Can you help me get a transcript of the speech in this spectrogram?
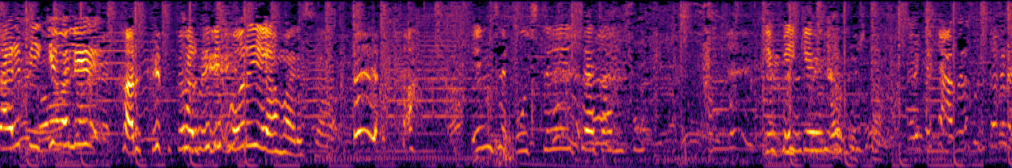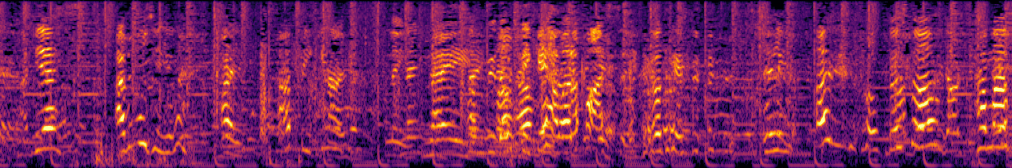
सारे पीके वाले हरकत रही हरकतें हो रही है हमारे साथ। इनसे पूछते हैं चैताली से। ये पीके हैं। ये अभी पूछेंगे ना? आए आप पीके नहीं नहीं हम विदाउट पीके हमारा फास्ट है। ओके दोस्तों हम अब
